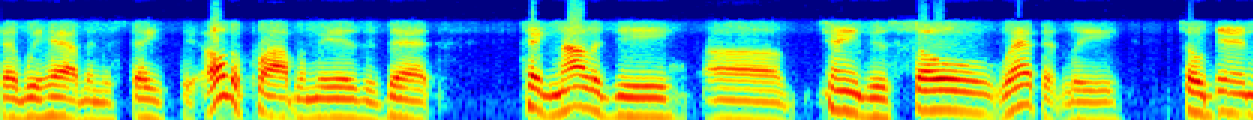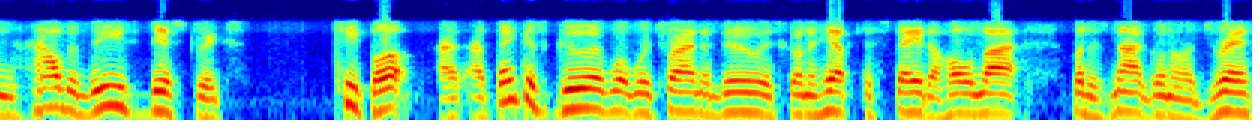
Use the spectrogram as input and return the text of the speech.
that we have in the states. The other problem is is that technology uh, changes so rapidly. So then, how do these districts keep up. I, I think it's good what we're trying to do. It's going to help the state a whole lot, but it's not going to address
